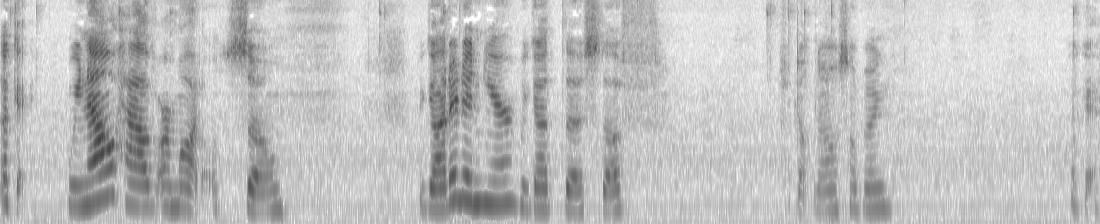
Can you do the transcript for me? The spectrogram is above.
Okay, we now have our model. So, we got it in here. We got the stuff. You don't know something. Okay.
